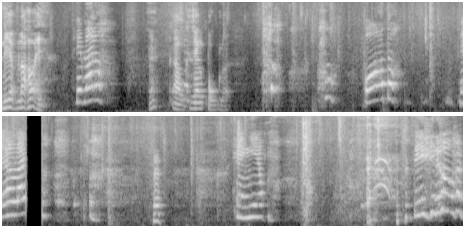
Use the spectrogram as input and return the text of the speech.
เรียบร้อย เรียบร้อยแล้วเอ๊ะเอาคือยังปลุกเลยปอตัวในอะไรแห่งเงียบ ตีเด้อมัน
